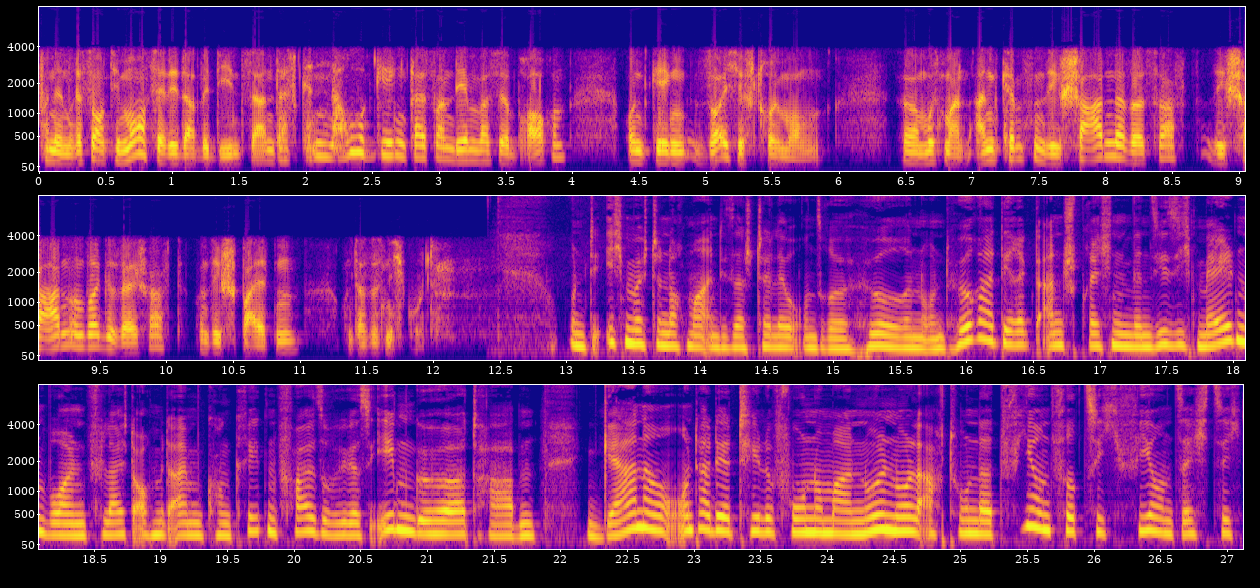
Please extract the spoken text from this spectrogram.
von den Ressentiments her, die da bedient werden, das genaue Gegenteil von dem, was wir brauchen. Und gegen solche Strömungen äh, muss man ankämpfen. Sie schaden der Wirtschaft, sie schaden unserer Gesellschaft und sie spalten und das ist nicht gut. Und ich möchte noch mal an dieser Stelle unsere Hörerinnen und Hörer direkt ansprechen, wenn Sie sich melden wollen, vielleicht auch mit einem konkreten Fall, so wie wir es eben gehört haben, gerne unter der Telefonnummer 00800 44 64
